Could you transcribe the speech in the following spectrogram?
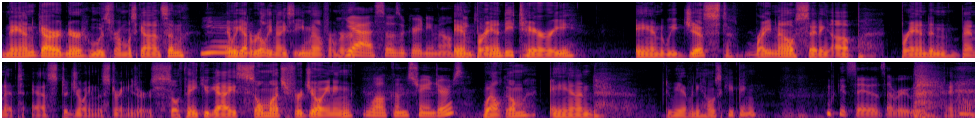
Nan Gardner, who is from Wisconsin, and we got a really nice email from her. Yeah, so it was a great email. and Thank you. Brandy Terry, and we just right now setting up. Brandon Bennett asked to join the Strangers, so thank you guys so much for joining. Welcome, strangers. Welcome, and do we have any housekeeping? We say this every week. I know.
